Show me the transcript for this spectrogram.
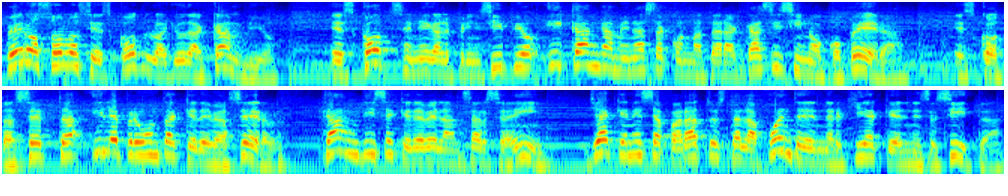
pero solo si Scott lo ayuda a cambio. Scott se niega al principio y Kang amenaza con matar a Cassie si no coopera. Scott acepta y le pregunta qué debe hacer. Kang dice que debe lanzarse ahí, ya que en ese aparato está la fuente de energía que él necesita.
